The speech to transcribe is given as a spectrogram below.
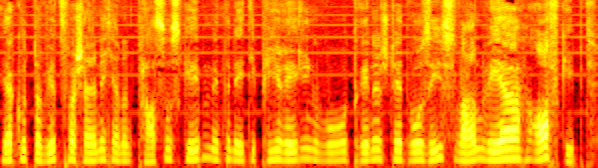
Ja gut, da wird es wahrscheinlich einen Passus geben mit den ATP-Regeln, wo drinnen steht, wo es ist, wann wer aufgibt.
